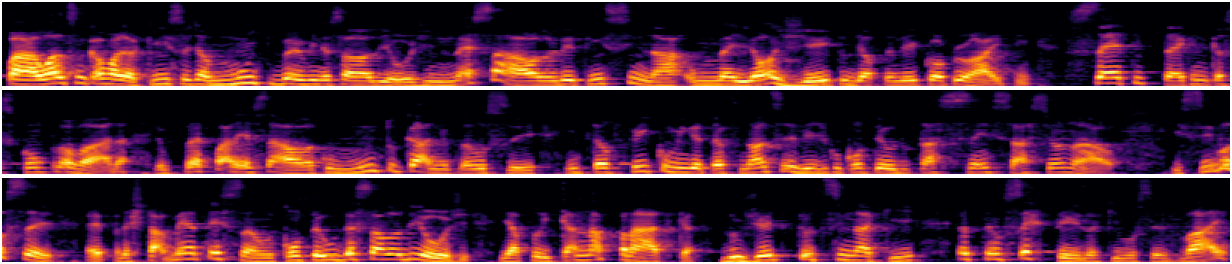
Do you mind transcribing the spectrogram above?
Opa, o Alisson Carvalho aqui, seja muito bem-vindo essa aula de hoje. Nessa aula eu irei te ensinar o melhor jeito de aprender copywriting. Sete técnicas comprovadas. Eu preparei essa aula com muito carinho para você, então fique comigo até o final desse vídeo que o conteúdo está sensacional. E se você é, prestar bem atenção no conteúdo dessa aula de hoje e aplicar na prática do jeito que eu te ensino aqui, eu tenho certeza que você vai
